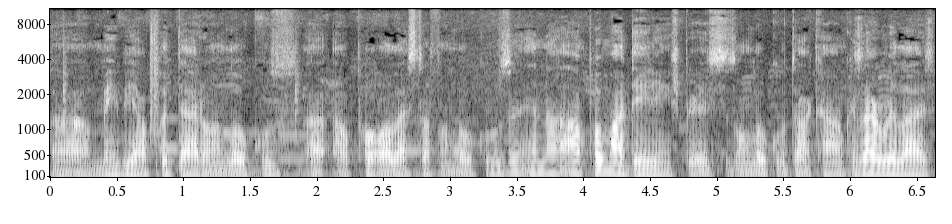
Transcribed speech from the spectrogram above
uh, maybe I'll put that on locals. I, I'll put all that stuff on locals, and I'll put my dating experiences on local.com because I realize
